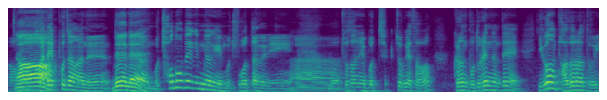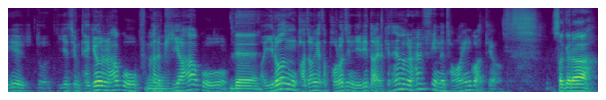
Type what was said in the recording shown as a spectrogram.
어, 아. 과대 포장하는 네네 일단 뭐 1,500명이 뭐 죽었다느니 아. 뭐 조선일보 측 쪽에서 그런 보도를 했는데 이건 봐더라도 이게 또 이게 지금 대결을 하고 북한을 음. 비하하고 네 어, 이런 과정에서 벌어진 일이다 이렇게 생각을 할 수 있는 정황인 것 같아요. 석열아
